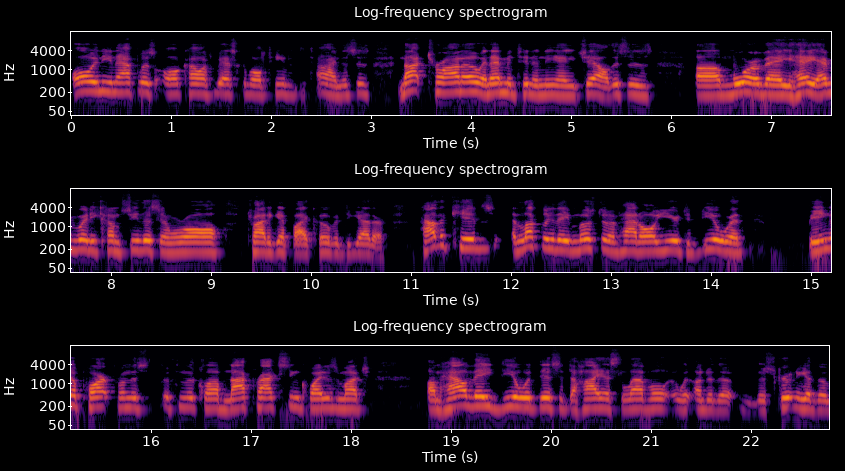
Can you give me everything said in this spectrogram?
all Indianapolis, all college basketball teams at the time. This is not Toronto and Edmonton and the NHL. This is uh, more of a hey, everybody come see this, and we're all try to get by COVID together. How the kids, and luckily they most of them have had all year to deal with being apart from this from the club, not practicing quite as much. Um, how they deal with this at the highest level, with, under the, the scrutiny of the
